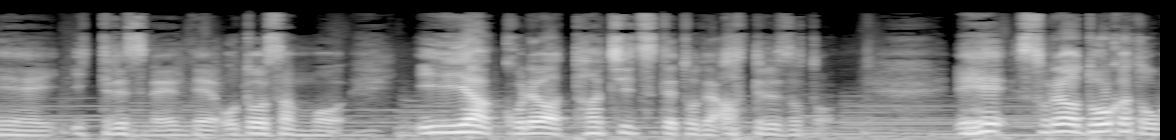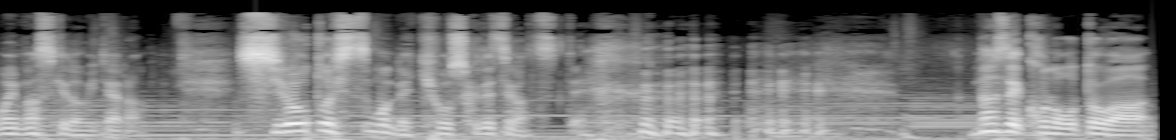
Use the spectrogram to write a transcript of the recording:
えー、言ってですね。で、お父さんも、いや、これは立ちつてとで合ってるぞと。え、それはどうかと思いますけど、みたいな。素人質問で恐縮ですが、つって。なぜこの音は、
